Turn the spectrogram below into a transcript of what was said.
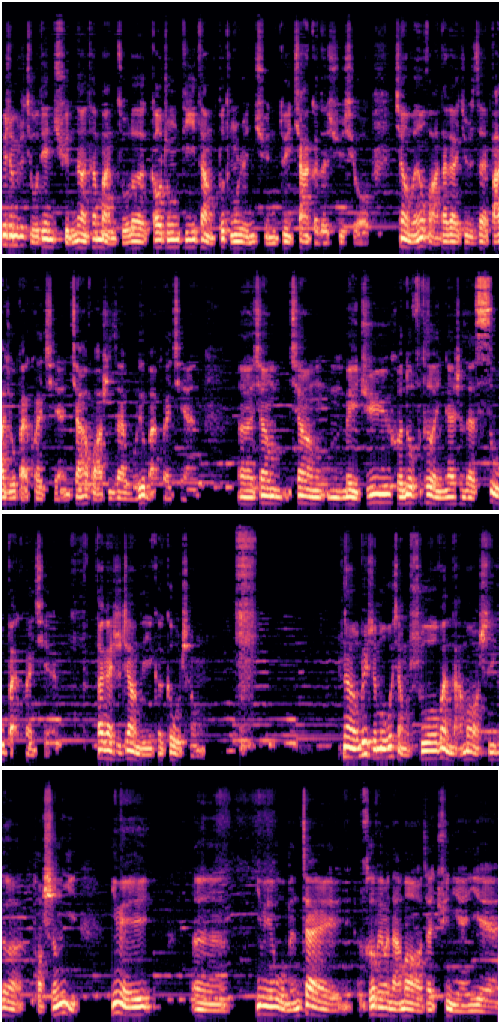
为什么是酒店群呢？它满足了高中低档不同人群对价格的需求。像文华大概就是在八九百块钱，嘉华是在五六百块钱，呃，像像美居和诺福特应该是在四五百块钱，大概是这样的一个构成。那为什么我想说万达茂是一个好生意？因为，嗯，因为我们在合肥万达茂在去年也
